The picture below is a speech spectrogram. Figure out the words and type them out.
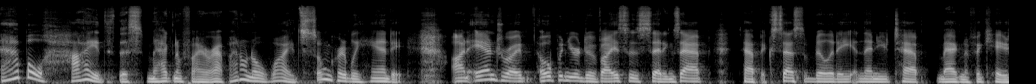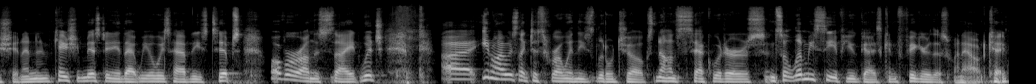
Apple hides this magnifier app. I don't know why. It's so incredibly handy. On Android, open your device's settings app, tap accessibility, and then you tap magnification. And in case you missed any of that, we always have these tips over on the site, which, uh, you know, I always like to throw in these little jokes, non sequiturs. And so let me see if you guys can figure this one out, okay?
